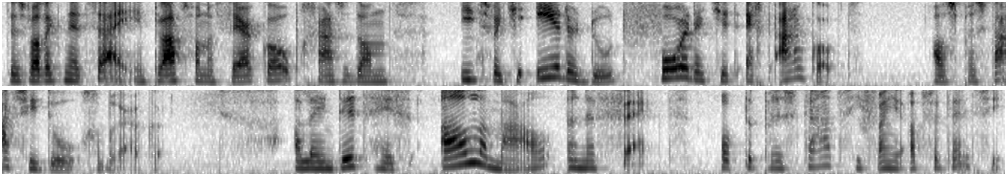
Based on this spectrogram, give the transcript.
Dus wat ik net zei, in plaats van een verkoop gaan ze dan iets wat je eerder doet voordat je het echt aankoopt, als prestatiedoel gebruiken. Alleen dit heeft allemaal een effect op de prestatie van je advertentie.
